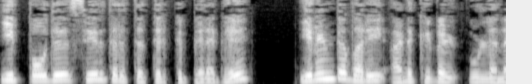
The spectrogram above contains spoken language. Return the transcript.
இப்போது சீர்திருத்தத்திற்குப் பிறகு இரண்டு வரி அடுக்குகள் உள்ளன.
